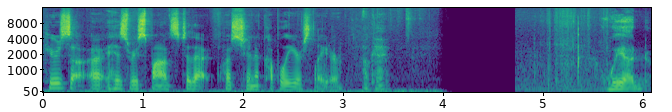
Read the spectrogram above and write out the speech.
Here's uh, his response to that question a couple of years later. Okay. We had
